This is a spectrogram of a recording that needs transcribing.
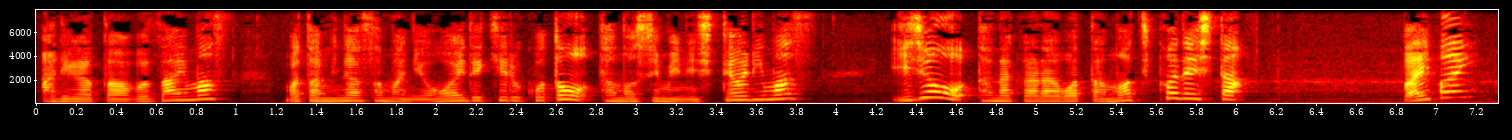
ありがとうございます。また皆様にお会いできることを楽しみにしております。以上、田中らわたもちこでした。バイバイ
